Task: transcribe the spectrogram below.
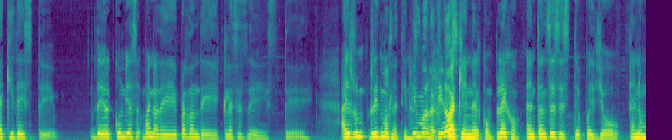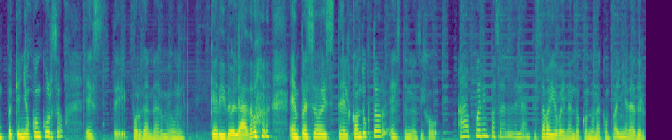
aquí de este de cumbias, bueno, de perdón, de clases de este hay ritmos latinos. Ritmos latinos. aquí en el complejo. Entonces, este pues yo en un pequeño concurso, este por ganarme un querido helado, empezó este el conductor, este nos dijo, "Ah, pueden pasar adelante." Estaba yo bailando con una compañera del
